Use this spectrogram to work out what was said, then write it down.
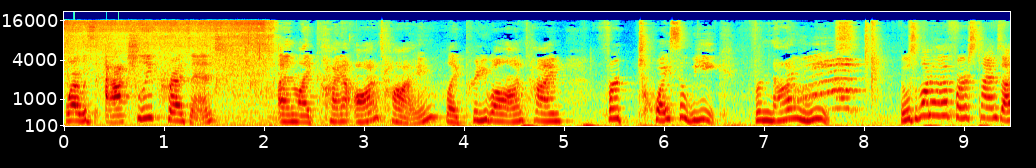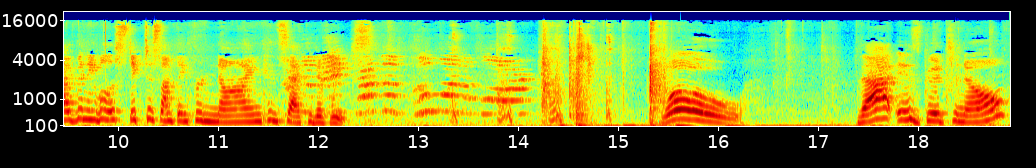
where I was actually present and like kind of on time, like pretty well on time for twice a week for nine weeks. It was one of the first times I've been able to stick to something for nine consecutive weeks. Got the poop on the floor. Whoa! That is good to know.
